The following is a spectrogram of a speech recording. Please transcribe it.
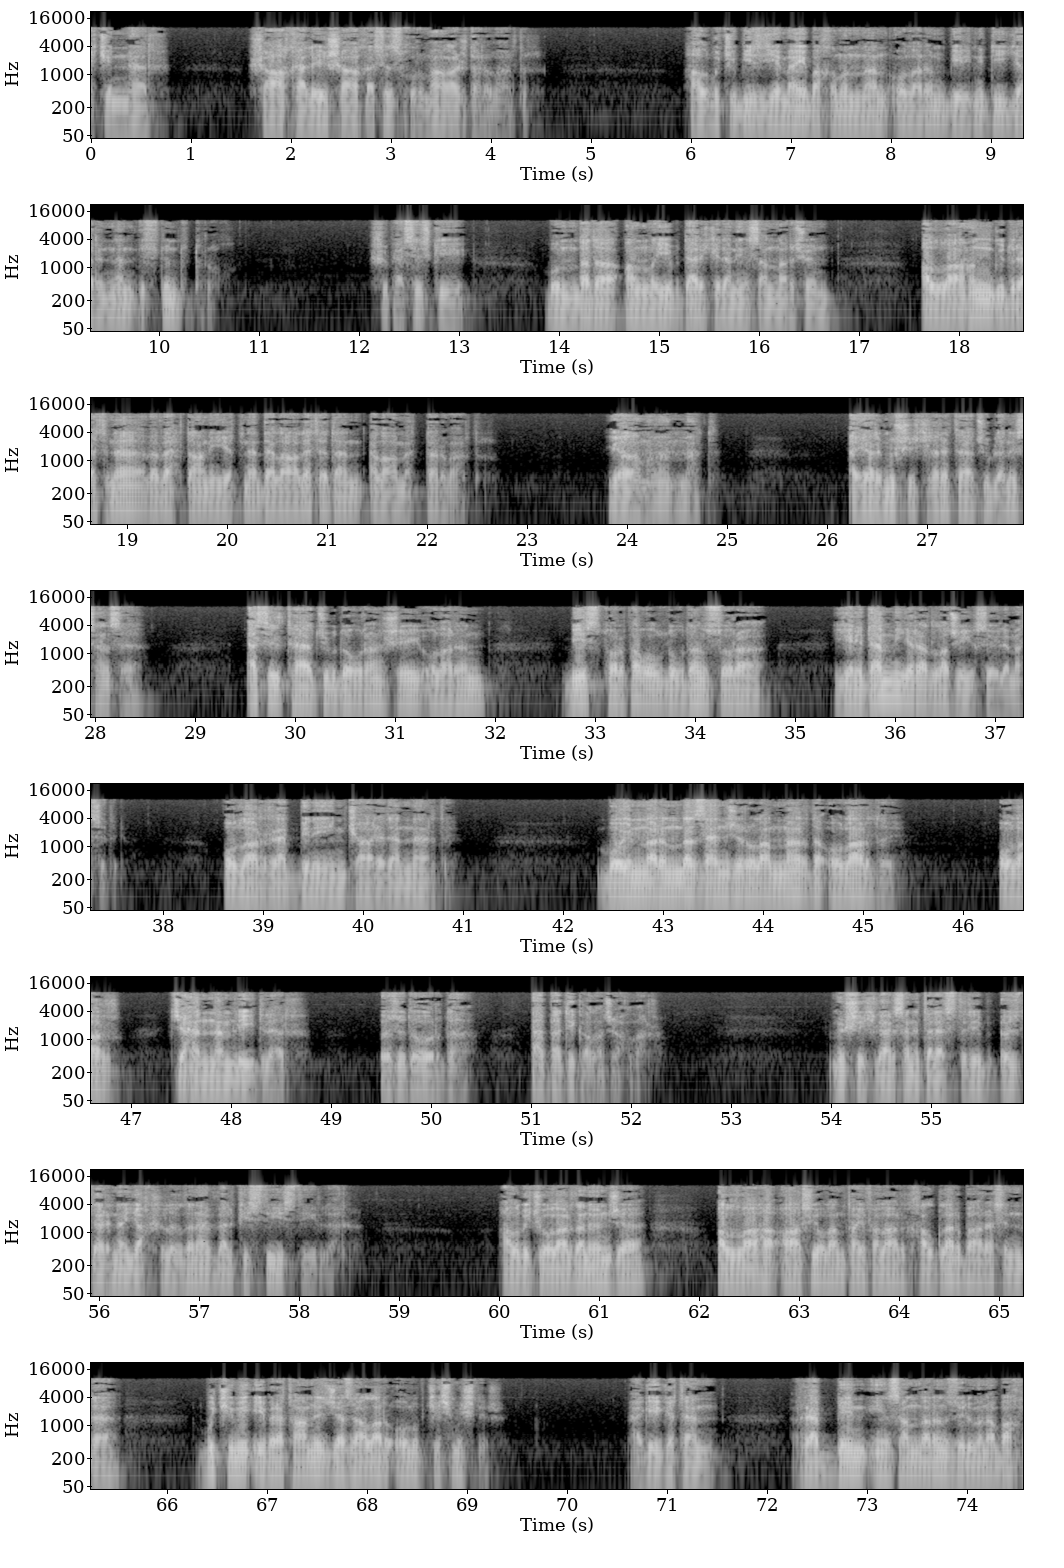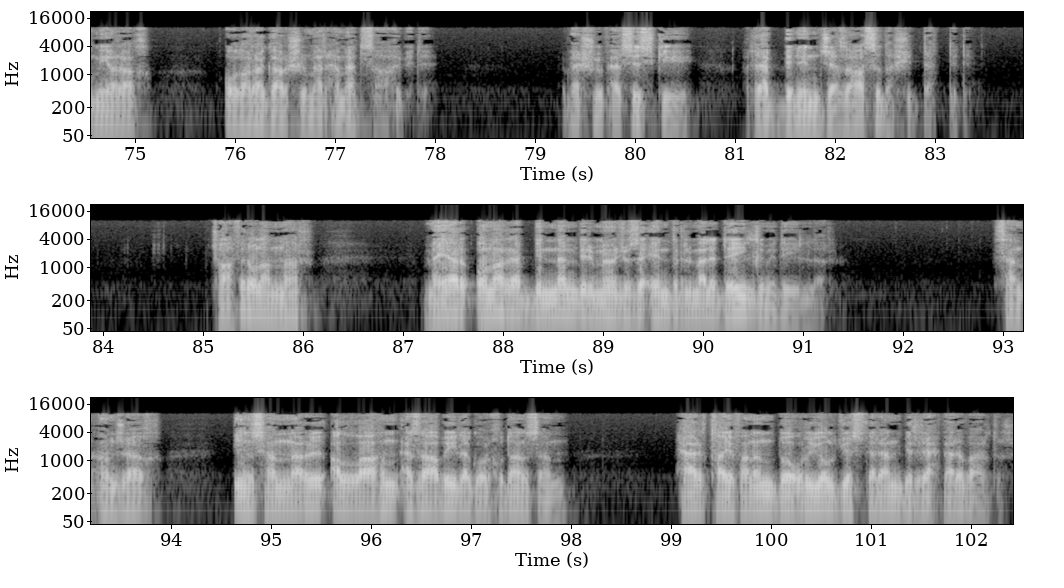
əkinlər, şaxəli, şaxəsiz xurma ağacları vardır. Halbuki biz yemək baxımından onların birini digərindən üstün tuturuq. Şübhəsiz ki, bunda da anlayıb dərk edən insanlar üçün, Allahın qüdrətinə və vəhdaniyyətinə dəlalət edən əlamətlər vardır. Ya Mühəmməd, əgər müşriklərə təəccüblənirsənsə, əsl təəccüb doğuran şey onların, biz torpaq olduqdan sonra yenidənmi yaradılacaq söyləməsidir. Onlar Rəbbini inkar edənlərdir. Boyunlarında zəncir olanlar da olardı. Onlar, cəhənnəmli idilər, özü də orada əbədi qalacaqlar. Müşriklər səni tələstirib özlərinə yaxşılıqdan əvvəl pislik istəyirlər. Halbuki onlardan öncə Allaha asi olan tayfalar, xalqlar barəsində bu kimi ibrətamiz cəzalar olub keçmişdir. Həqiqətən, Rəbbin insanların zülmünə baxmayaraq, onlara qarşı mərhəmət sahibidir. Və şübhəsiz ki, Rəbbinin cəzası da şiddətlidir. Kafir olanlar, məyər ona Rəbbindən bir möcüzə endirilməli deyildimi deyirlər? Sən ancaq insanları Allahın əzabı ilə qorxudansan, hər tayfanın doğru yol göstərən bir rəhbəri vardır.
